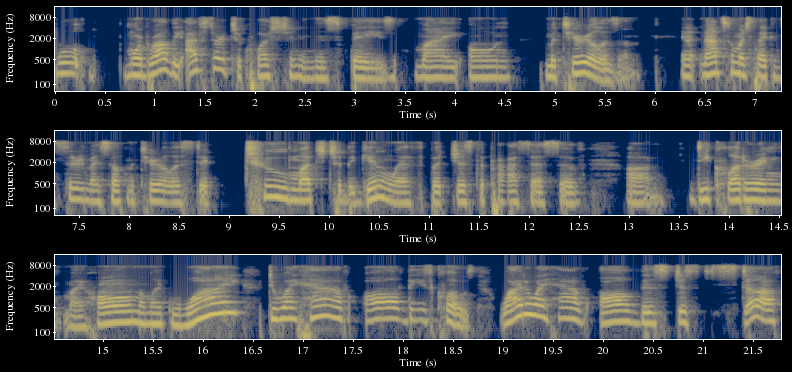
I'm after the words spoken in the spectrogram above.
Well, more broadly, I've started to question in this phase my own materialism and not so much that I considered myself materialistic too much to begin with, but just the process of um, decluttering my home. I'm like, why do I have all these clothes? Why do I have all this just stuff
